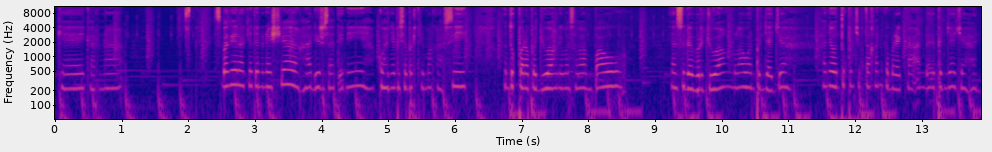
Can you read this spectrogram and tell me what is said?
Oke, karena sebagai rakyat Indonesia yang hadir saat ini, aku hanya bisa berterima kasih untuk para pejuang di masa lampau yang sudah berjuang melawan penjajah hanya untuk menciptakan kemerdekaan dari penjajahan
